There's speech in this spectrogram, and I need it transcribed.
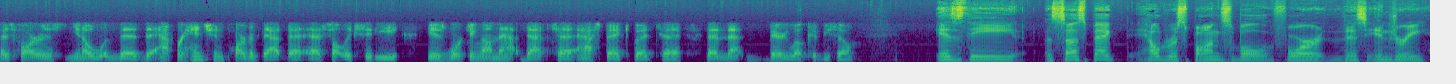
as far as you know the the apprehension part of that. That uh, Salt Lake City is working on that that uh, aspect, but uh, then that very well could be so. Is the a suspect held responsible for this injury?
